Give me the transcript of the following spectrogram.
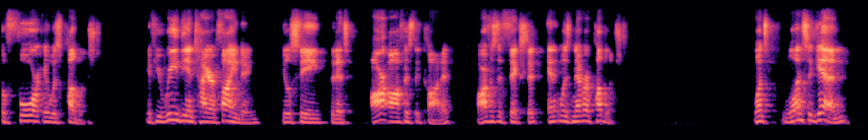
before it was published. If you read the entire finding, you'll see that it's our office that caught it, our office that fixed it, and it was never published. Once, once again,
